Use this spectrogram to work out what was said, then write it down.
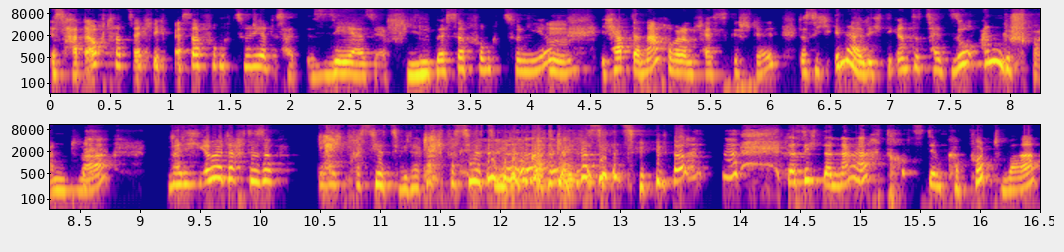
Es hat auch tatsächlich besser funktioniert. Es hat sehr, sehr viel besser funktioniert. Mhm. Ich habe danach aber dann festgestellt, dass ich innerlich die ganze Zeit so angespannt war, weil ich immer dachte so, gleich passiert's wieder, gleich passiert's wieder, oh Gott, gleich passiert's wieder. Dass ich danach trotzdem kaputt war.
